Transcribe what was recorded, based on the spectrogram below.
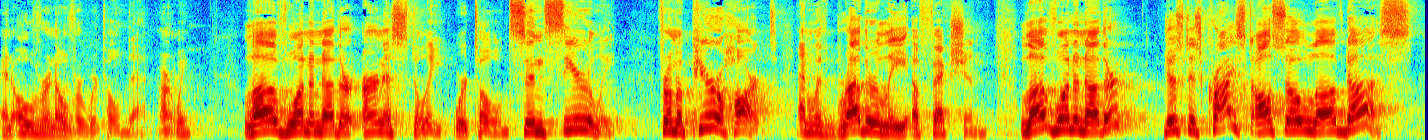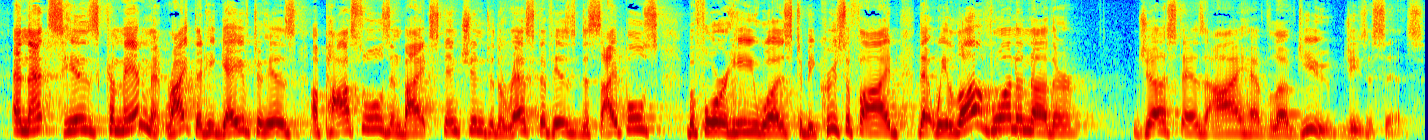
and over and over, we're told that, aren't we? Love one another earnestly, we're told, sincerely, from a pure heart and with brotherly affection. Love one another just as Christ also loved us. And that's his commandment, right? That he gave to his apostles and by extension to the rest of his disciples before he was to be crucified that we love one another just as I have loved you, Jesus says.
